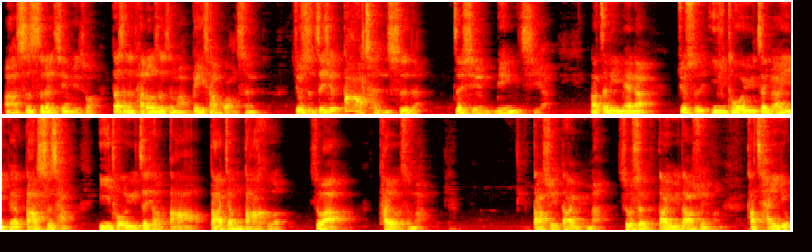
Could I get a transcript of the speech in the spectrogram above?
啊，是私人企业没错，但是呢，它都是什么？北上广深，就是这些大城市的这些民营企业。那这里面呢，就是依托于这么样一个大市场。依托于这条大大江大河，是吧？它有什么？大水大鱼嘛，是不是？大鱼大水嘛，它才有。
